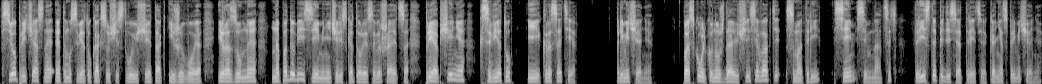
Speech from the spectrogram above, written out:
все причастное этому свету как существующее, так и живое и разумное, наподобие семени, через которое совершается приобщение к свету и красоте. Примечание. Поскольку нуждающийся в акте, смотри 7.17, 353, конец примечания.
